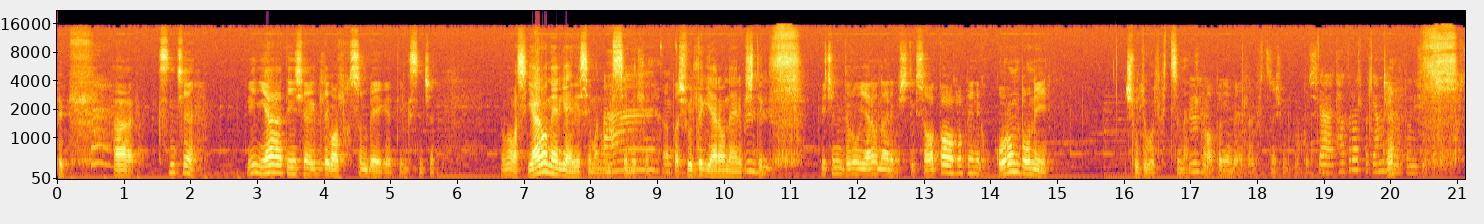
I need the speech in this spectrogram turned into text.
дээ. Аа гисэн чи энэ яагаад энэ шагналыг олгосон бэ гэдэг ингэсэн чинь нөгөө бас яруу найргийн авиасан маань үнэлсэн юм байлээ. Одоо шүлэг яруу найр бичдэг. Би чинь түрүү яруу найрыг бичдэг гэсэн. Одоо бол би нэг 3 дууны шүлэг бол бичсэн байна. Одоогийн байдлаар бичсэн шүлгүүдээс. За тодорхойлбол ямар ямар дууны шүлэг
